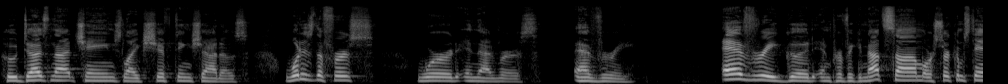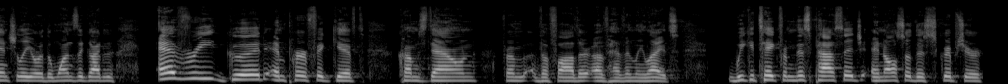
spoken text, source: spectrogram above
who does not change like shifting shadows." What is the first word in that verse? Every every good and perfect, not some or circumstantially or the ones that God Every good and perfect gift comes down from the Father of heavenly lights. We could take from this passage and also this scripture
